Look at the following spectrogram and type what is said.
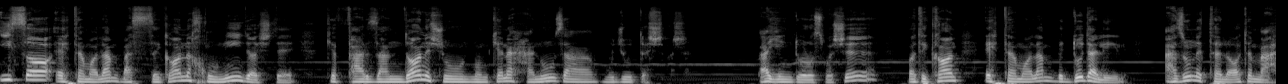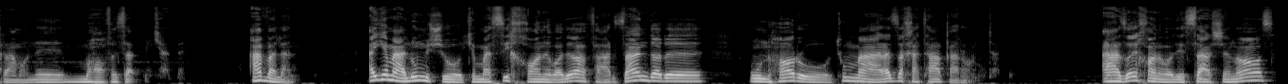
عیسی احتمالا بستگان خونی داشته که فرزندانشون ممکنه هنوزم وجود داشته باشه. و اگه این درست باشه واتیکان احتمالا به دو دلیل از اون اطلاعات محرمانه محافظت می‌کرده. اولا اگه معلوم می‌شد که مسیح خانواده و فرزند داره اونها رو تو معرض خطر قرار می‌داد. اعضای خانواده سرشناس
